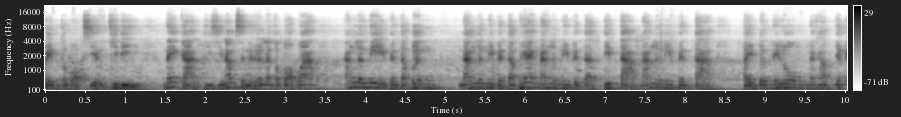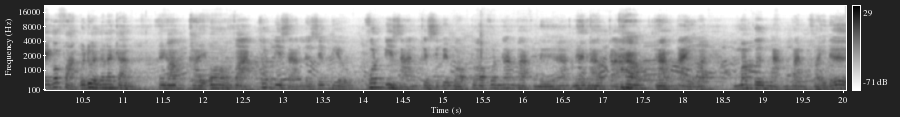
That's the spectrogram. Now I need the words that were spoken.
เป็นกระบอกเสียงที่ดี ในการที่สินำเสนอแล้วก็บอกว่านังเรื่องนี้เป็นตาเบิงนังเรื่องนี้เป็นตาแพงนังเรื่องนี้เป็นตาติดตามนังเรื่องนี้เป็นตา ไปเบิงในโรงนะครับ ยังไงก็ฝากไว้ด้วยกันแล้วกันนะครับใครอ้อ ฝากคนอีสานหรือเสียงเดียว คนอีสานก็สิไปบอกตัวคนทางภาคเหนือแม่นครัทาบงกลางครับทางใต้ว่ามาเบิ่งหนังบันข่อยเด้อ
